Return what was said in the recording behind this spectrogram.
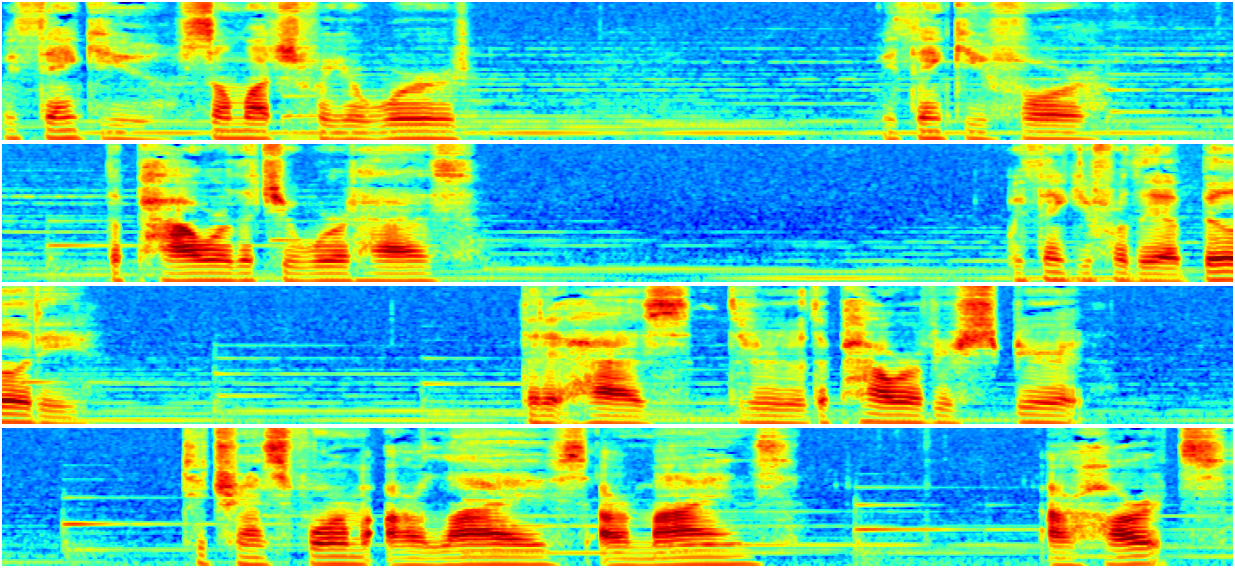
we thank you so much for your word. We thank you for the power that your word has. We thank you for the ability that it has through the power of your Spirit to transform our lives, our minds, our hearts,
